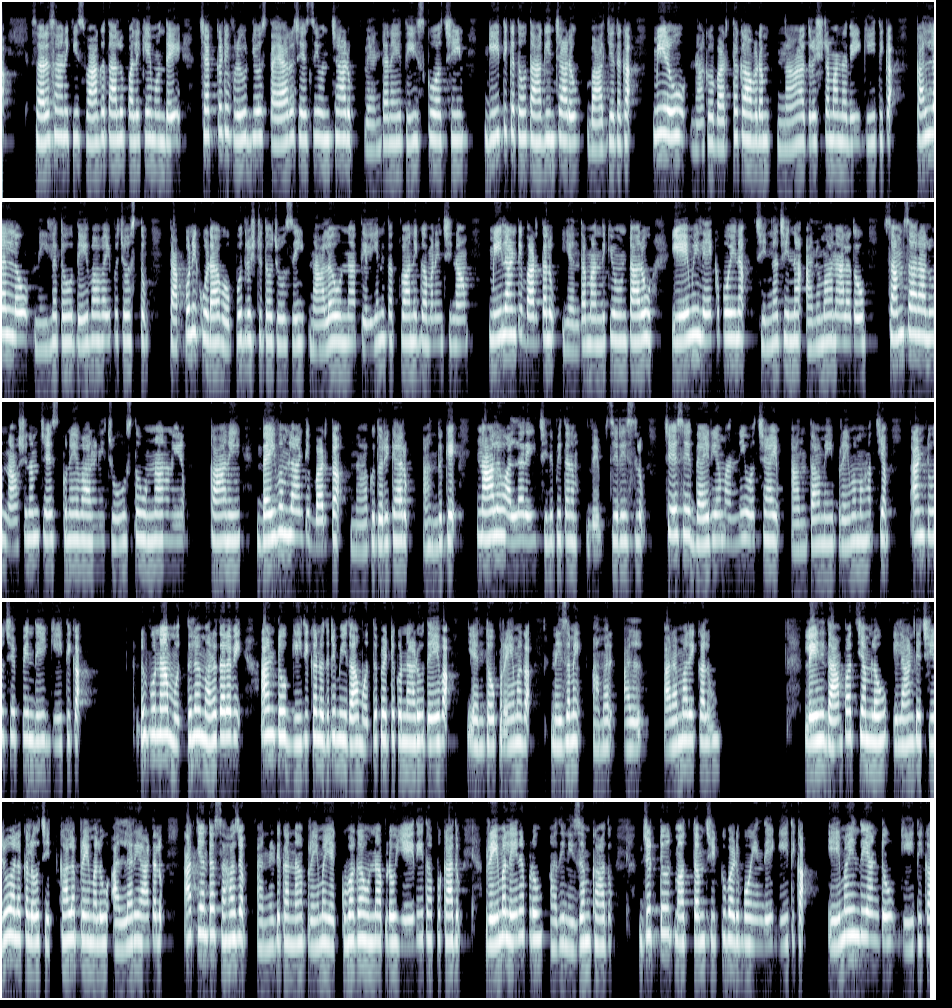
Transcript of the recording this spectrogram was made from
సరసానికి స్వాగతాలు పలికే ముందే చక్కటి ఫ్రూట్ జ్యూస్ తయారు చేసి ఉంచాడు. వెంటనే తీసుకువచ్చి గీతికతో తాగించాడు బాధ్యతగా. మీరు నాకు భర్త కావడం నా అదృష్టం అన్నది గీతిక. కళ్ళల్లో నీళ్ళతో దేవా వైపు చూస్తూ. తప్పుని కూడా ఒప్పు దృష్టితో చూసి నాలో ఉన్న తెలియని తత్వాన్ని గమనించిన మీలాంటి భర్తలు ఎంతమందికి ఉంటారు? ఏమీ లేకపోయినా చిన్న చిన్న అనుమానాలతో సంసారాలు నాశనం చేసుకునే వారిని చూస్తూ ఉన్నాను నేను. కానీ దైవం లాంటి భర్త నాకు దొరికారు. అందుకే నాలో అల్లరి, చిలిపితనం, వెబ్ సిరీస్‌లు చేసే ధైర్యం అన్నీ వచ్చాయి. అంతా మీ ప్రేమ మహత్యం అంటూ చెప్పింది గీతిక. నువ్వు నా ముద్దుల మరదలవి అంటూ గీతిక నుదుటి మీద ముద్దు పెట్టుకున్నాడు దేవ ఎంతో ప్రేమగా. నిజమే అమర్ అల్ అరమరికలు లేని దాంపత్యంలో ఇలాంటి చిరు అలకలు, చిట్కాల ప్రేమలు, అల్లరి ఆటలు అత్యంత సహజం. అన్నిటికన్నా ప్రేమ ఎక్కువగా ఉన్నప్పుడు ఏదీ తప్పు కాదు. ప్రేమ లేనప్పుడు అది నిజం కాదు. జుట్టు మొత్తం చిక్కుబడిపోయింది గీతిక. ఏమైంది అంటూ గీతిక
